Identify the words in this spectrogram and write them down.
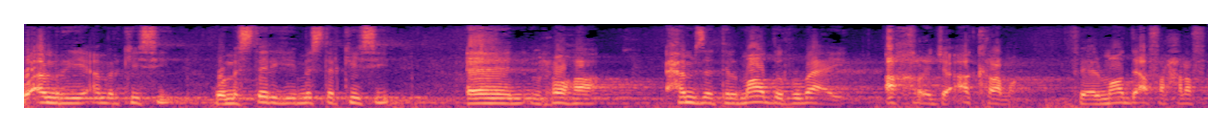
wamrihi amarkiisii wamasterihi masterkiisii mxuu ahaa hamزة اlmaadi الrubaaci akhraja akrama ficil maadi afar xarafa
